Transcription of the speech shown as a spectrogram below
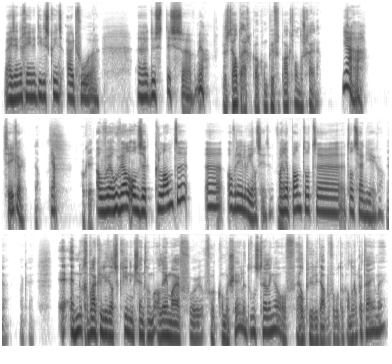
Wij zijn degene die de screens uitvoeren. Eh, dus het is, eh, ja, Dus het helpt eigenlijk ook om Pivot te onderscheiden. ja, zeker. Oké, Hoewel, hoewel onze klanten eh, over de hele wereld zitten. Van Ja. Japan tot, tot San Diego. oké. En- En gebruiken jullie dat screeningcentrum alleen maar voor, voor commerciële doelstellingen? Of helpen jullie daar bijvoorbeeld ook andere partijen mee?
